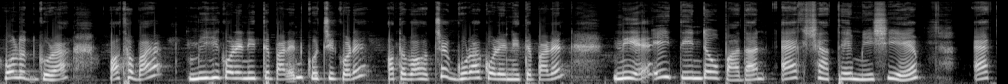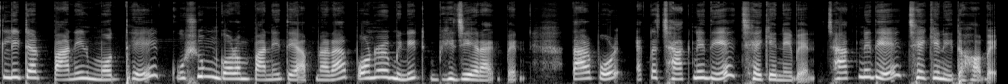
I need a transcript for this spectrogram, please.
হলুদ গুঁড়া অথবা মিহি করে নিতে পারেন, কুচি করে অথবা হচ্ছে গুঁড়া করে নিতে পারেন। নিয়ে এই তিনটা উপাদান একসাথে মিশিয়ে এক লিটার পানির মধ্যে কুসুম গরম পানিতে আপনারা পনেরো মিনিট ভিজিয়ে রাখবেন। তারপর একটা ছাঁকনি দিয়ে ছেঁকে নেবেন। ছাঁকনি দিয়ে ছেঁকে নিতে হবে।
